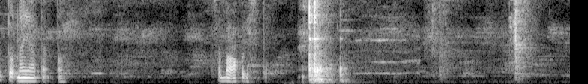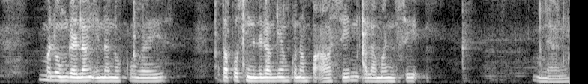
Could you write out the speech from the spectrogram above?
Luto na yata to. Sabaw ako isda. Malunggay lang inano ko guys. Tapos nilagyan ko ng paasim, kalamansi. Ayan.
